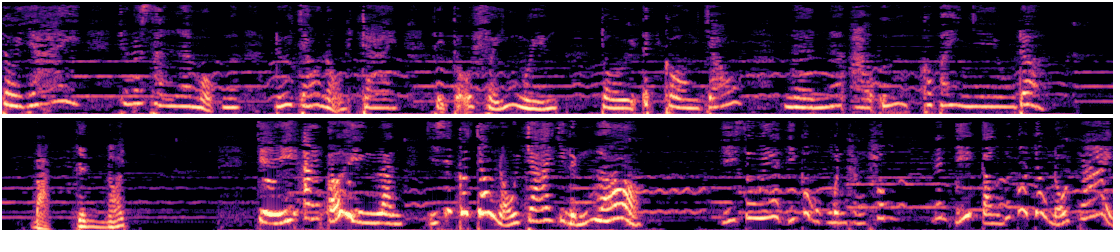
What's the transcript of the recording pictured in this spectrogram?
Tôi giái cho nó sanh ra một đứa cháu nội trai thì tôi phỉ nguyện. Tôi ít con cháu nên ao ước có bấy nhiêu đó. bà Kinh nói, Chị ăn ở hiền lành, chị sẽ có cháu nội trai chứ đừng lo. Chị xui á, chỉ có một mình thằng Thông, nên chỉ cần phải có cháu nội trai.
